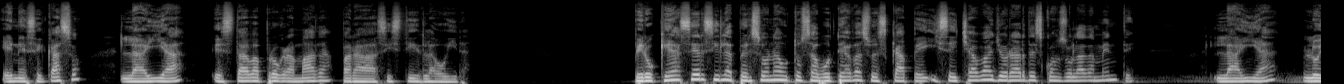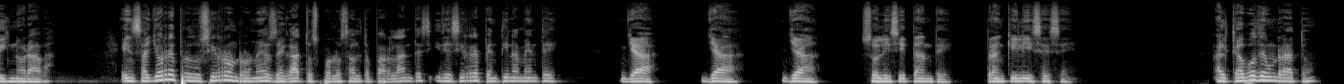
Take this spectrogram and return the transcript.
En ese caso, la IA estaba programada para asistir la huida. Pero ¿qué hacer si la persona autosaboteaba su escape y se echaba a llorar desconsoladamente? La IA lo ignoraba. Ensayó reproducir ronroneos de gatos por los altoparlantes y decir repentinamente Ya, ya, ya, solicitante, tranquilícese. Al cabo de un rato,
